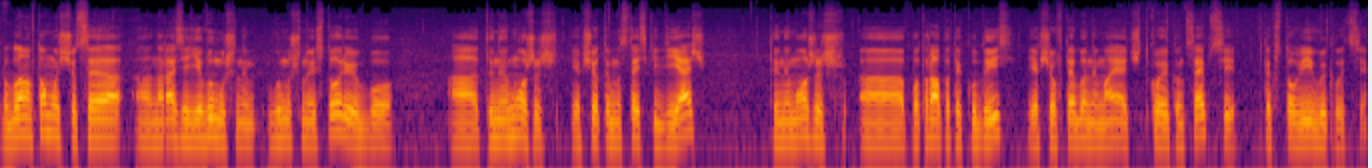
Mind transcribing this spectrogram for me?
Проблема в тому, що це е, наразі є вимушеним, вимушеною історією, бо а, ти не можеш, якщо ти мистецький діяч, ти не можеш е, потрапити кудись, якщо в тебе немає чіткої концепції в текстовій викладці.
